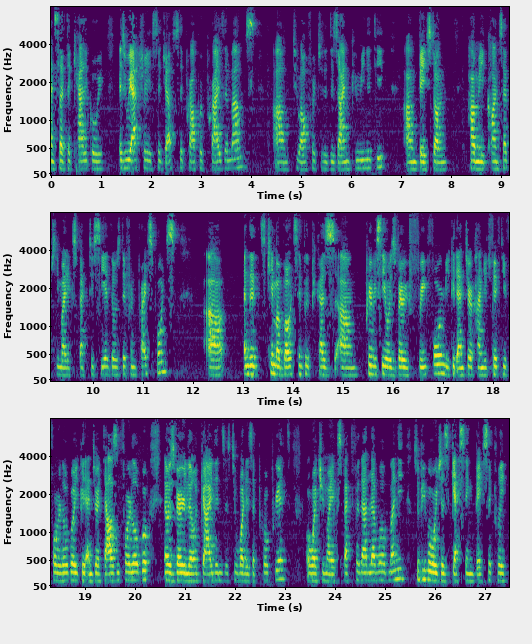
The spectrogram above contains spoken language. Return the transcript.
and select a category is we actually suggest the proper prize amounts um, to offer to the design community um, based on how many concepts you might expect to see at those different price points. Uh, and it came about simply because um, previously it was very free form. You could enter 150 for a logo, you could enter 1,000 for a logo. There was very little guidance as to what is appropriate or what you might expect for that level of money. So people were just guessing basically.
